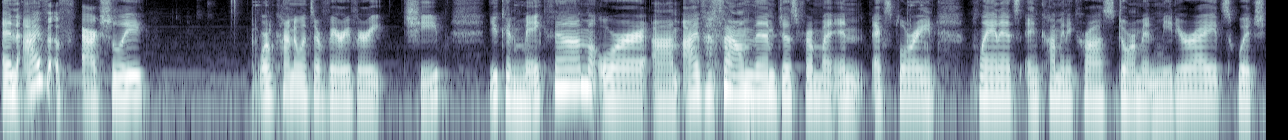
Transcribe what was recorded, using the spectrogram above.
And I've actually, warp conduits are very, very cheap you can make them or um, i've found them just from in exploring planets and coming across dormant meteorites which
